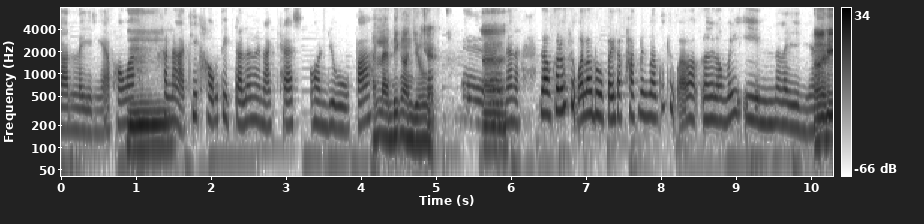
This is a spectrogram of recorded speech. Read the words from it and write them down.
กันอะไรอย่างเงี้ย เพราะว่าอืมขนาดที่เขาติดกันเรื่องอะไรนะ Cash on You ปะอันแลนดิ้งออนยูเออเออนั่นน่ะเราก็รู้สึกว่าเราดูไปสักพักหนึ่งเราก็รู้สึกว่าแบบเออเราไม่อินอะไรอย่างเงี้ยเฮ้ย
